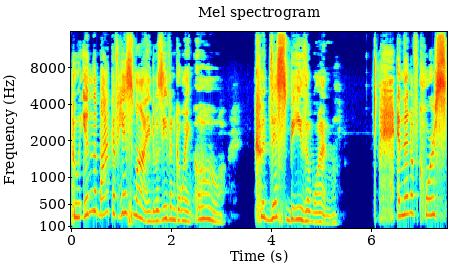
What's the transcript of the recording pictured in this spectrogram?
who in the back of his mind was even going, Oh, could this be the one? And then, of course,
